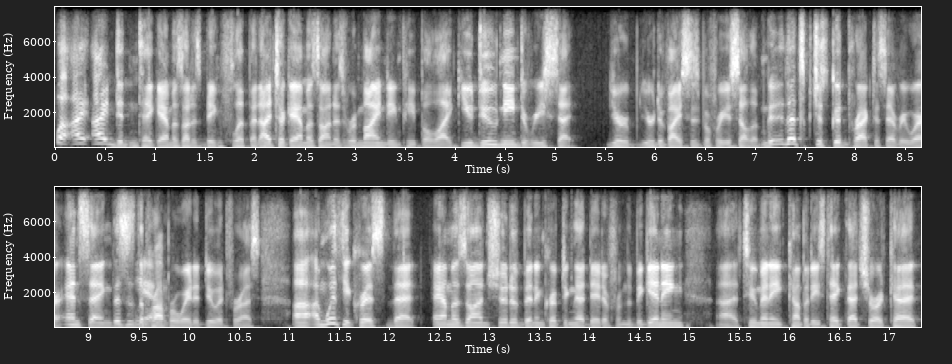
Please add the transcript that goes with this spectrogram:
well I, I didn't take amazon as being flippant i took amazon as reminding people like you do need to reset your your devices before you sell them. That's just good practice everywhere. And saying this is the yeah. proper way to do it for us. Uh, I'm with you, Chris, that Amazon should have been encrypting that data from the beginning. Uh, too many companies take that shortcut.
